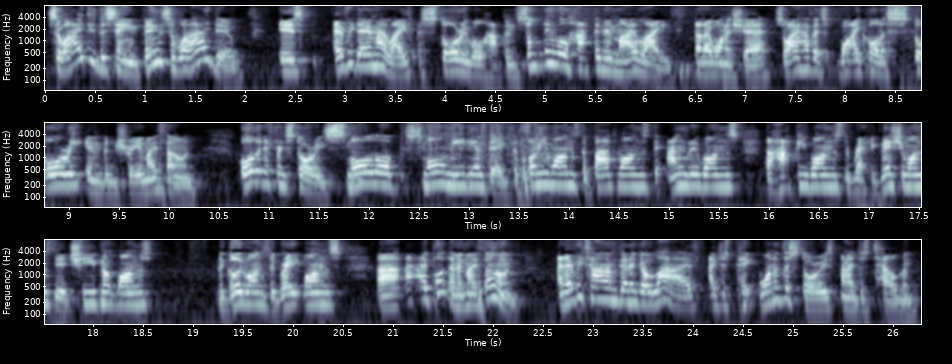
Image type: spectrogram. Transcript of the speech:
So I do the same thing. So what I do is every day in my life, a story will happen. Something will happen in my life that I want to share. So I have a, what I call a story inventory in my phone. All the different stories, small or small, medium, big, the funny ones, the bad ones, the angry ones, the happy ones, the recognition ones, the achievement ones, the good ones, the great ones. Uh, I, I put them in my phone. And every time I'm going to go live, I just pick one of the stories and I just tell them.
